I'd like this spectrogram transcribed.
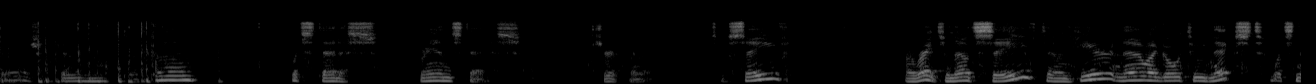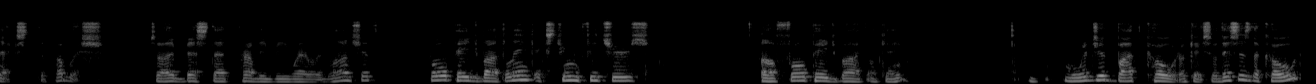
sergegagnon.com what status? Brand status? Sure why not? So save all right so now it's saved and here. Now I go to next. What's next? The publish. So I best that probably be where I would launch it. Full page bot link extreme features of full page bot okay. Widget bot code okay so this is the code.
